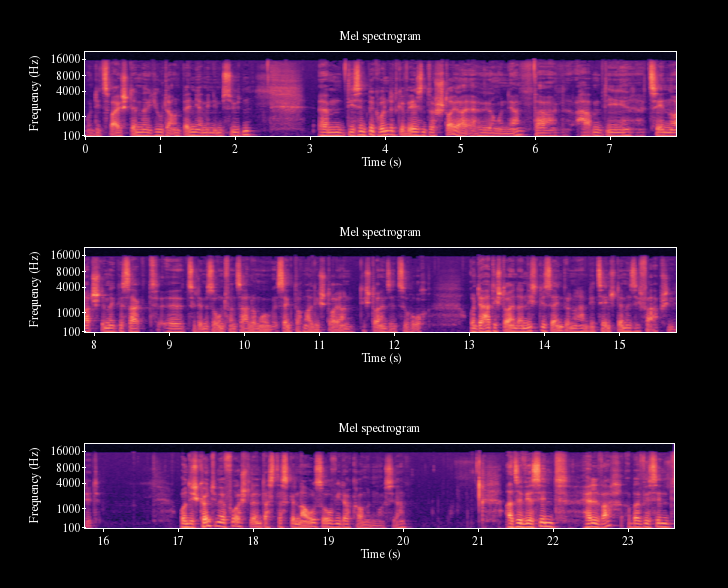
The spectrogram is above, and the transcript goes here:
und die zwei Stämme Juda und Benjamin im Süden, ähm, die sind begründet gewesen durch Steuererhöhungen. Ja? Da haben die zehn Nordstämme gesagt äh, zu dem Sohn von Salomo, senk doch mal die Steuern, die Steuern sind zu hoch. Und er hat die Steuern dann nicht gesenkt und dann haben die zehn Stämme sich verabschiedet. Und ich könnte mir vorstellen, dass das genau so wieder kommen muss. Ja? Also wir sind hellwach, aber wir sind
